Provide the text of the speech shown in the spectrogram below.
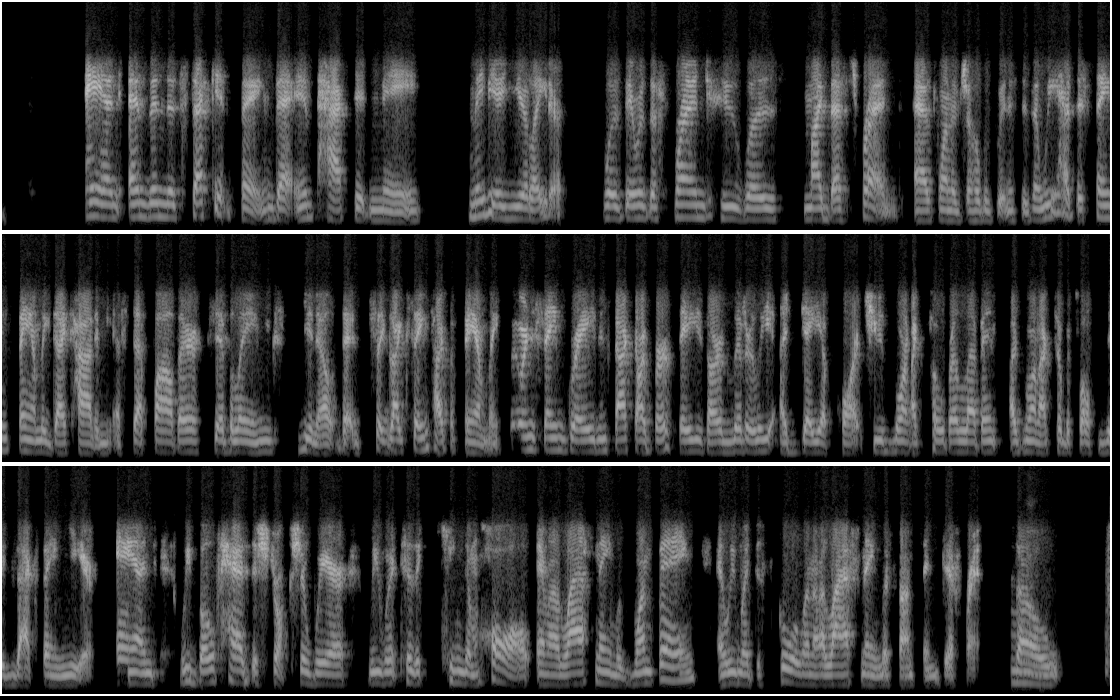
And and then the second thing that impacted me maybe a year later was there was a friend who was my best friend as one of Jehovah's Witnesses. And we had the same family dichotomy, a stepfather, siblings, you know, that like same type of family. We were in the same grade. In fact, our birthdays are literally a day apart. She was born October 11th. I was born October 12th, the exact same year. And we both had the structure where we went to the Kingdom Hall and our last name was one thing, and we went to school and our last name was something different. So mm.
